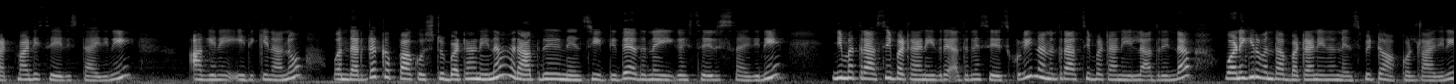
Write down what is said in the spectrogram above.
ಕಟ್ ಮಾಡಿ ಸೇರಿಸ್ತಾ ಇದ್ದೀನಿ. ಹಾಗೆಯೇ ಇದಕ್ಕೆ ನಾನು ಒಂದು ಅರ್ಧ ಕಪ್ ಆಗೋಷ್ಟು ಬಟಾಣಿನ ರಾತ್ರಿ ನೆನೆಸಿ ಇಟ್ಟಿದ್ದೆ, ಅದನ್ನು ಈಗ ಸೇರಿಸ್ತಾ ಇದ್ದೀನಿ. ನಿಮ್ಮ ಹತ್ರ ಹಸಿ ಬಟಾಣಿ ಇದ್ದರೆ ಅದನ್ನೇ ಸೇರಿಸ್ಕೊಳ್ಳಿ. ನನ್ನ ಹತ್ರ ಹಸಿ ಬಟಾಣಿ ಇಲ್ಲ ಅದರಿಂದ ಒಣಗಿರುವಂಥ ಬಟಾಣಿನ ನೆನೆಸ್ಬಿಟ್ಟು ಹಾಕ್ಕೊಳ್ತಾ ಇದ್ದೀನಿ.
